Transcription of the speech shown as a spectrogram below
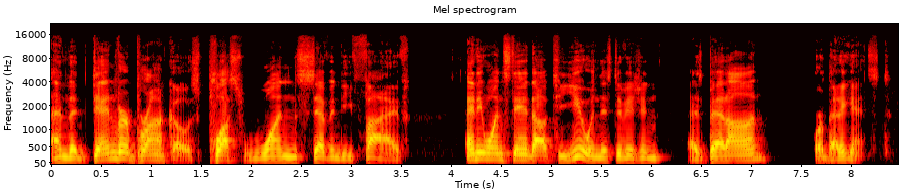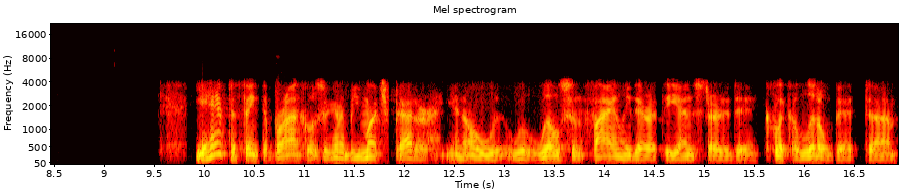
And the Denver Broncos plus 175 Anyone stand out to you in this division as bet on or bet against? You have to think the Broncos are going to be much better. You know, Wilson finally there at the end started to click a little bit. Um,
